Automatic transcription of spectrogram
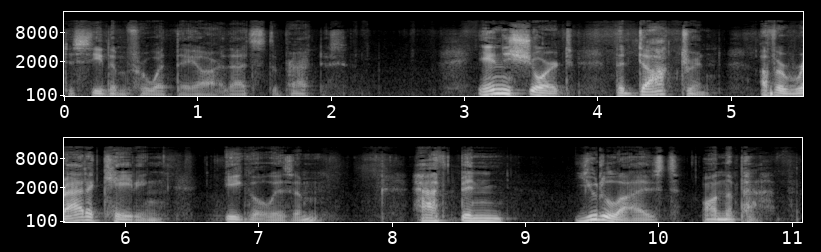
to see them for what they are. That's the practice. In short, the doctrine of eradicating egoism hath been utilized on the path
